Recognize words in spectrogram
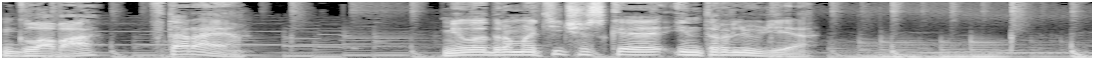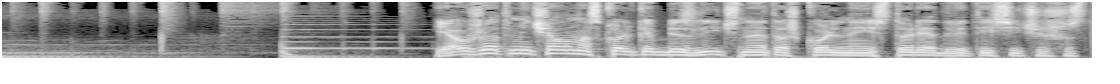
Глава 2. Мелодраматическая интерлюдия. Я уже отмечал, насколько безлична эта школьная история 2006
